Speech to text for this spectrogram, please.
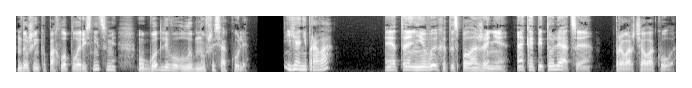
Душенька похлопала ресницами, угодливо улыбнувшись акуле. «Я не права?» «Это не выход из положения, а капитуляция», — проворчал акула.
